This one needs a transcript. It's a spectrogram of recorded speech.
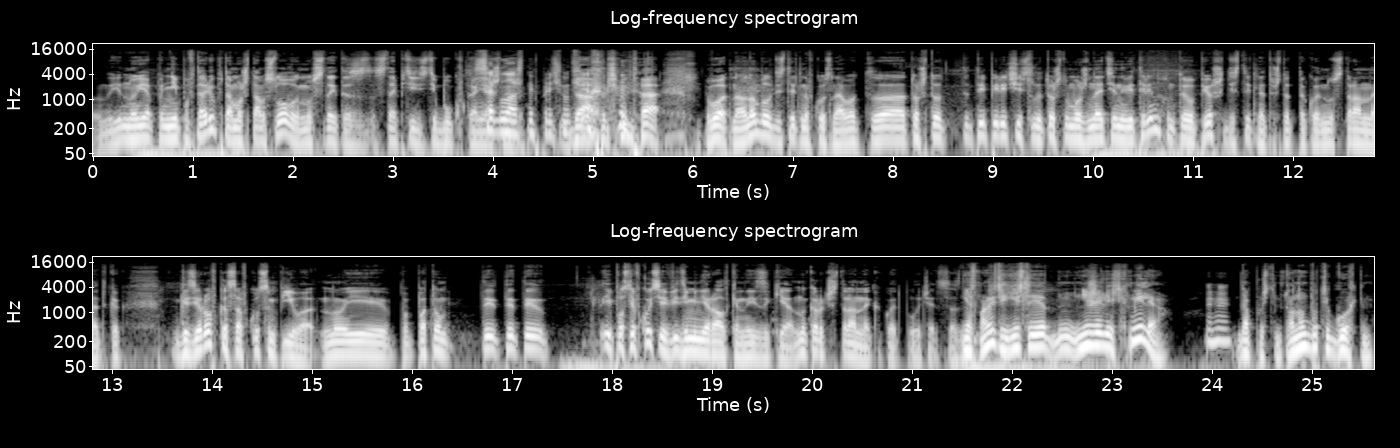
Но я п- не повторю, потому что там слово, ну, состоит из 150 букв, конечно. Согласных причем Да, всех. причем да. Вот, но оно было действительно вкусно. А вот э, то, что ты, ты перечислил, и то, что можно найти на витринах, ну, ты его пьешь, и действительно, это что-то такое, ну, странное. Это как газировка со вкусом пива. Ну, и потом ты, ты, ты... И послевкусие в виде минералки на языке. Ну, короче, странное какое-то получается создание. Нет, смотрите, если не жалеть хмеля, Мгм. допустим, то оно будет и горьким.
